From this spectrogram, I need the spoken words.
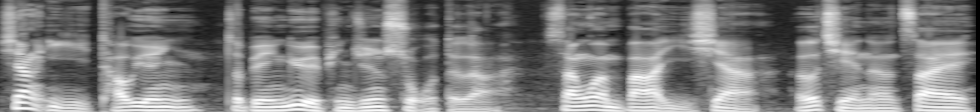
像以桃园这边月平均所得啊，三万八以下，而且呢，在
